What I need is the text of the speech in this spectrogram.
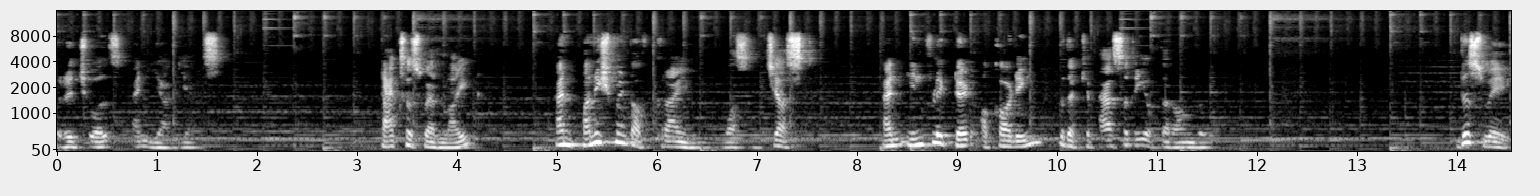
rituals and yagyas. Taxes were light, and punishment of crime was just and inflicted according to the capacity of the wrongdoer. This way,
